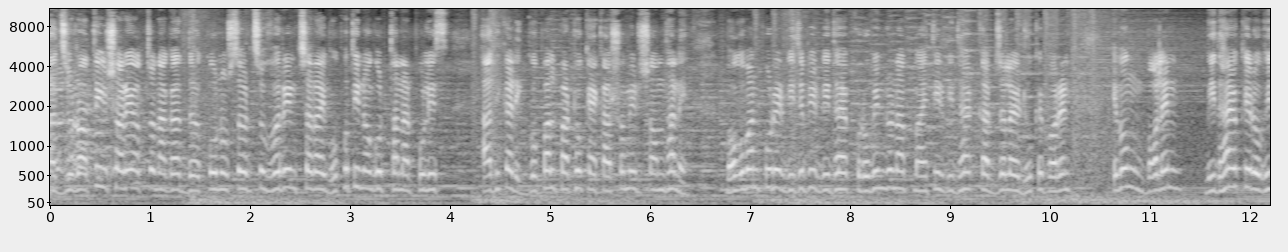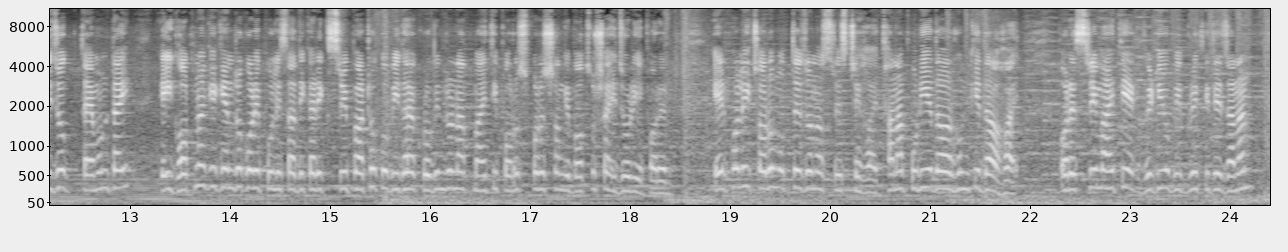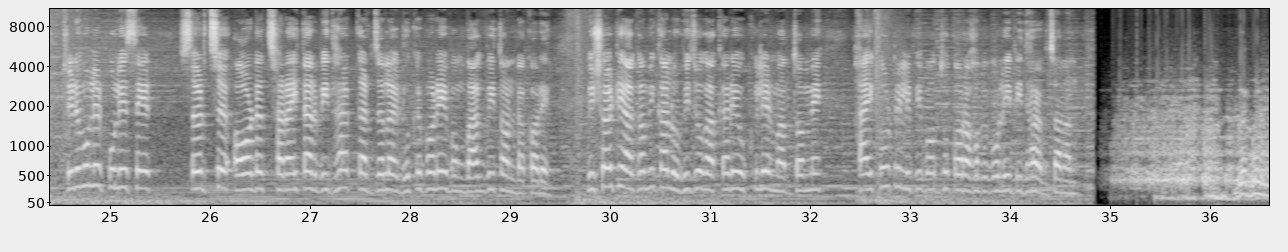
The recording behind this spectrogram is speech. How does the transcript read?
আজ রাতে সাড়ে আটটা নাগাদ কোন সার্চ ওয়ারেন্ট ছাড়াই ভূপতিনগর থানার পুলিশ আধিকারিক গোপাল পাঠক এক আসামির সন্ধানে ভগবানপুরের বিজেপির বিধায়ক রবীন্দ্রনাথ মাইতির বিধায়ক কার্যালয়ে ঢুকে পড়েন। এবং বলেন, বিধায়কের অভিযোগ তেমনটাই। এই ঘটনাকে কেন্দ্র করে পুলিশ আধিকারিক শ্রী পাঠক ও বিধায়ক রবীন্দ্রনাথ মাইতি পরস্পরের সঙ্গে বচসায় জড়িয়ে পড়েন। এর ফলেই চরম উত্তেজনা সৃষ্টি হয়। থানা পুড়িয়ে দেওয়ার হুমকি দেওয়া হয়। পরে শ্রী মাইতি এক ভিডিও বিবৃতিতে জানান, তৃণমূলের পুলিশের সার্চে অর্ডার ছাড়াই তার বিধায়ক কার্যালয়ে ঢুকে পড়ে এবং বাগবিতণ্ডা করে। বিষয়টি আগামীকাল অভিযোগ আকারে উকিলের মাধ্যমে হাইকোর্টে লিপিবদ্ধ করা হবে বলেই বিধায়ক জানান। দেখুন,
